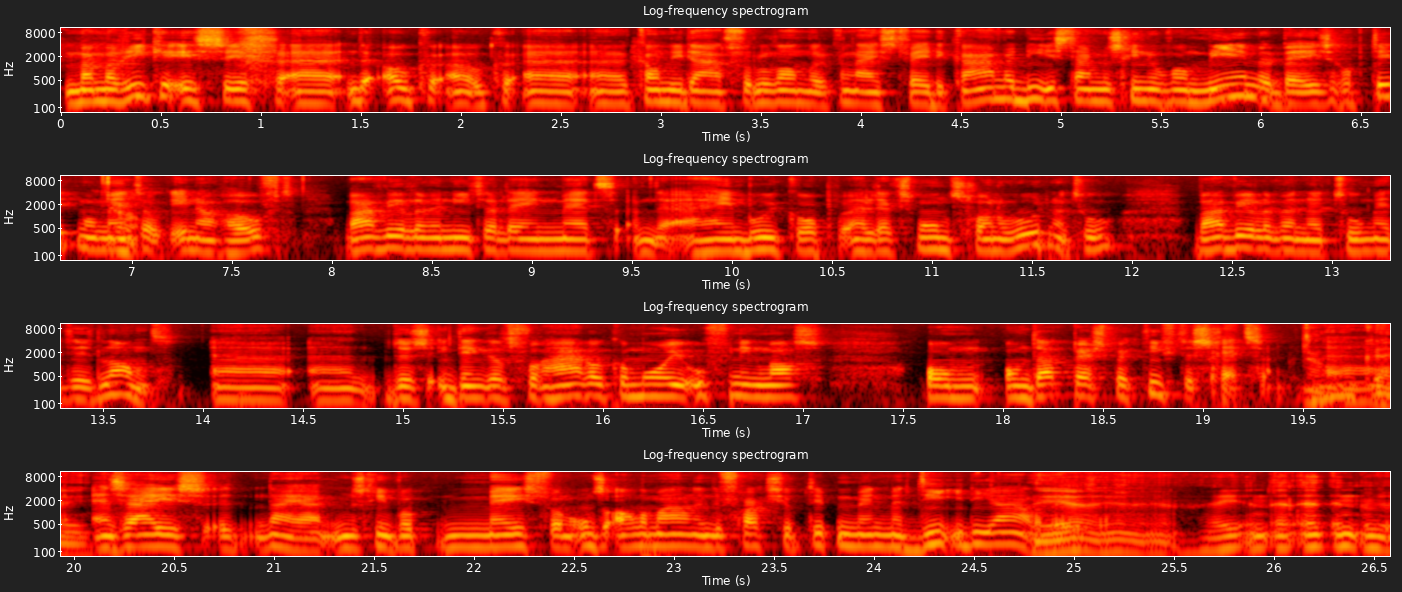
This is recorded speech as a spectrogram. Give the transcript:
maar Marieke is zich eh, de, ook, ook eh, eh, kandidaat voor de landelijke lijst Tweede Kamer. Die is daar misschien nog wel meer mee bezig. Op dit moment ook in haar hoofd. Waar willen we niet alleen met Hein Boeikop, uh, Lex Mond, Schone Woord naartoe? Waar willen we naartoe met dit land? Uh, uh, dus ik denk dat het voor haar ook een mooie oefening was om, om dat perspectief te schetsen. Oh, okay. uh, en zij is nou ja, misschien wat meest van ons allemaal in de fractie op dit moment met die idealen ja, bezig. Ja, ja. Hey, en, en, en,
